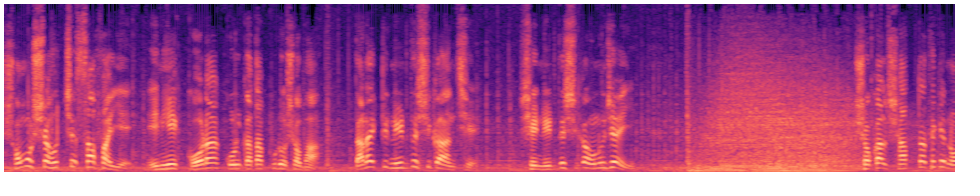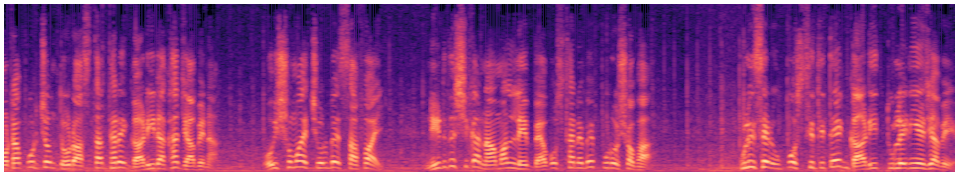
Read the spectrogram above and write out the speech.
সমস্যা হচ্ছে সাফাইয়ে। এ নিয়ে কড়া কলকাতা পুরসভা। তারা একটি নির্দেশিকা আনছে। সেই নির্দেশিকা অনুযায়ী সকাল সাতটা থেকে নটা পর্যন্ত রাস্তার ধারে গাড়ি রাখা যাবে না। ওই সময় চলবে সাফাই। নির্দেশিকা না মানলে ব্যবস্থা নেবে পুরসভা। পুলিশের উপস্থিতিতে গাড়ি তুলে নিয়ে যাবে।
